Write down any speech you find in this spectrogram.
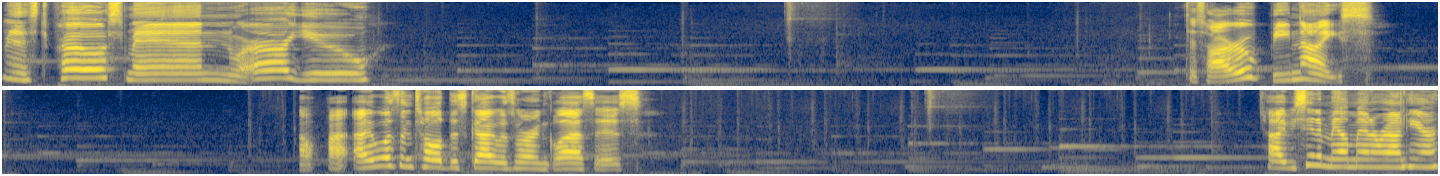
Mr. Postman, where are you? Tataru, be nice. Oh, I, I wasn't told this guy was wearing glasses. Hi, have you seen a mailman around here?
